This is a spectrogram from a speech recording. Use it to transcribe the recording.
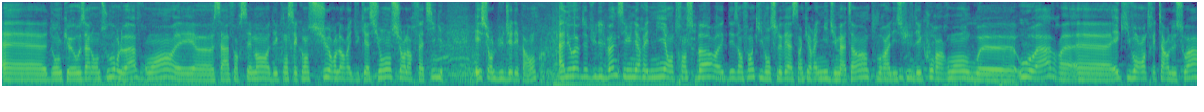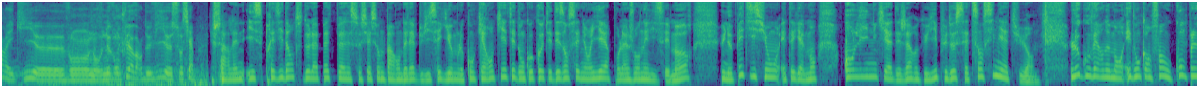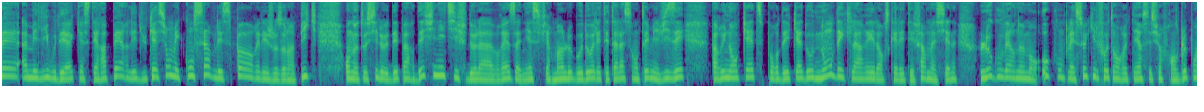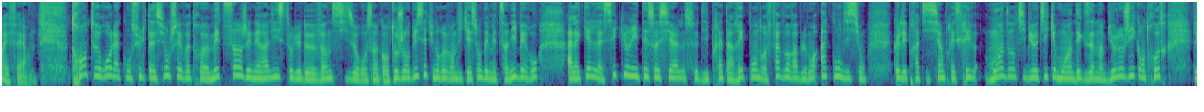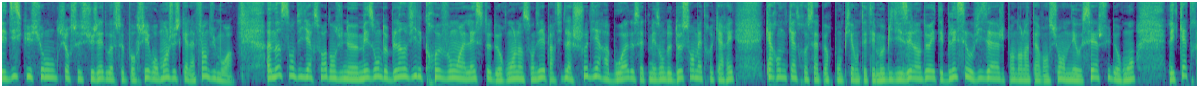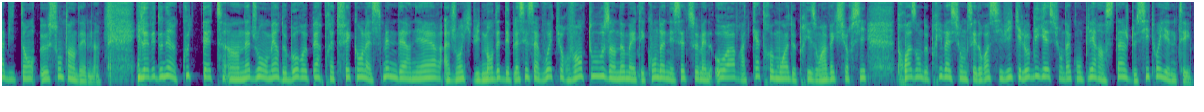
Euh, donc euh, aux alentours, Le Havre, Rouen, et euh, ça a forcément des conséquences sur leur éducation, sur leur fatigue et sur le budget des parents. Aller au Havre depuis Lillebonne, c'est une heure et demie en transport avec des enfants qui vont se lever à 5h30 du matin pour aller suivre des cours à Rouen ou, au Havre euh, et qui vont rentrer tard le soir et qui euh, vont, ne vont plus avoir de vie sociable. Charlène Is, présidente de la PEP, l'association de parents d'élèves du lycée Guillaume le Conquérant, qui était donc aux côtés des enseignants hier pour la journée lycée mort. Une pétition est également en ligne qui a déjà recueilli plus de 700 signatures. Le gouvernement est donc enfin au complet. Amélie Oudéa Castera perd l'éducation mais conserve les sports et les Jeux Olympiques. On note aussi le départ définitif de la Havraise Agnès Firmin Lebaudot. Elle était à la santé mais visée par une enquête pour des cadeaux non déclarés lorsqu'elle était pharmacienne. Le gouvernement au complet, ce qu'il faut en retenir, c'est sur francebleu.fr. 30 euros la consultation chez votre médecin généraliste au lieu de 26,50 euros. C'est une revendication des médecins libéraux à laquelle la sécurité sociale se dit prête à répondre favorablement à condition que les praticiens prescrivent moins d'antibiotiques et moins d'examens biologiques, entre autres. Les discussions sur ce sujet doivent se poursuivre au moins jusqu'à la fin du mois. Un incendie hier soir dans une maison de Blainville-Crevon à l'est de Rouen. L'incendie est parti de la chaudière à bois de cette maison de 200 mètres carrés. 44 sapeurs-pompiers ont été mobilisés. L'un d'eux a été blessé au visage pendant l'intervention emmené au CHU de Rouen. Les quatre habitants, eux, sont indemnes. Il avait donné un coup de tête à un adjoint au maire de Beaurepaire près de Fécamp la semaine dernière. Adjoint qui lui demandait de déplacer sa voiture ventouse. Un homme a été condamné cette semaine au Havre à quatre mois de prison avec sursis, trois ans de privation de ses droits civiques et l'obligation d'accomplir un stage de citoyenneté.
